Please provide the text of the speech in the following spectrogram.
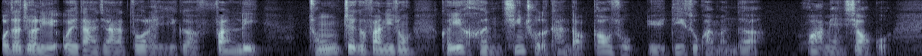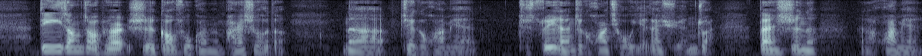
我在这里为大家做了一个范例，从这个范例中可以很清楚的看到高速与低速快门的画面效果。第一张照片是高速快门拍摄的，那这个画面虽然这个花球也在旋转，但是呢，呃，画面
